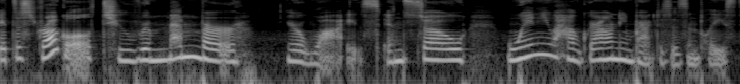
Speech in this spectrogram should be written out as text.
it's a struggle to remember your whys. And so when you have grounding practices in place,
